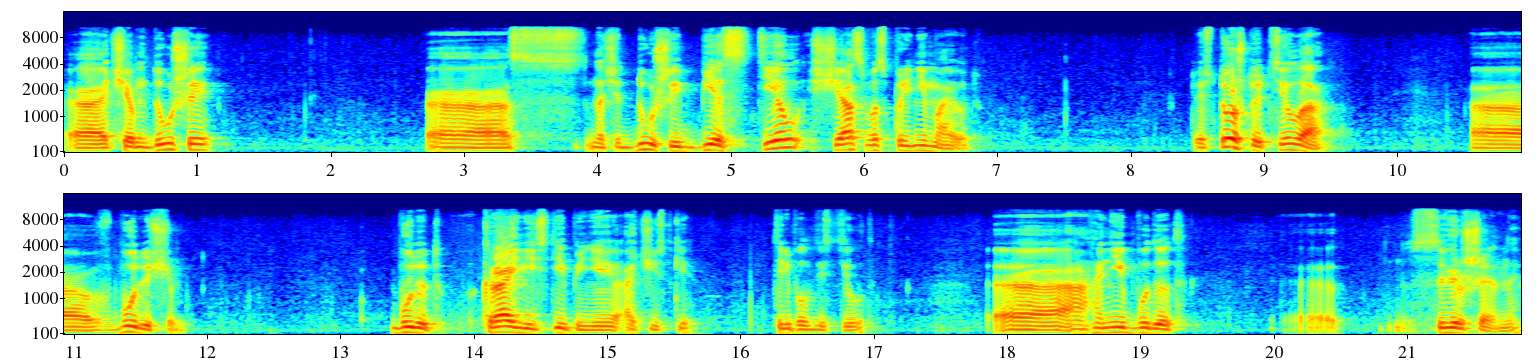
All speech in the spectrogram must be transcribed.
э, чем души, э, значит, души без тел сейчас воспринимают. То есть то, что тела э, в будущем будут крайней степени очистки, triple distilled, они будут совершенны.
